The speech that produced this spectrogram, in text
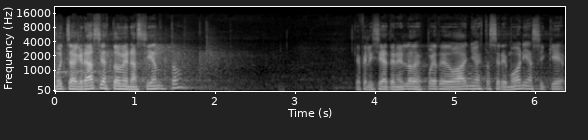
Muchas gracias, tomen asiento. Qué felicidad tenerlo después de dos años esta ceremonia, así que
